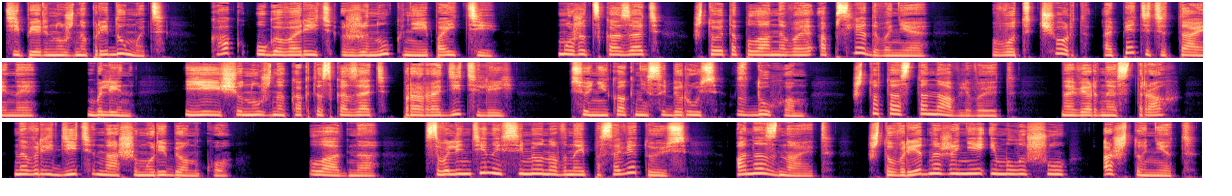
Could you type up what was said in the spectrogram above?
Теперь нужно придумать, как уговорить жену к ней пойти. Может сказать, что это плановое обследование. Вот черт, опять эти тайны. Блин, ей еще нужно как-то сказать про родителей. Все никак не соберусь с духом. Что-то останавливает. Наверное, страх навредить нашему ребенку. Ладно, с Валентиной Семеновной посоветуюсь, она знает, что вредно жене и малышу, а что нет.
